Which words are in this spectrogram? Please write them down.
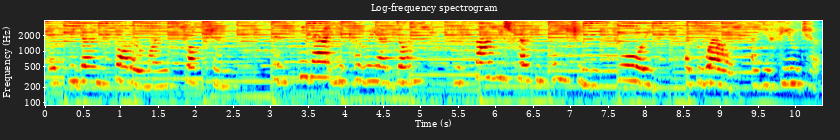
If you don't follow my instructions, consider your career done, your family's reputation destroyed, as well as your future.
